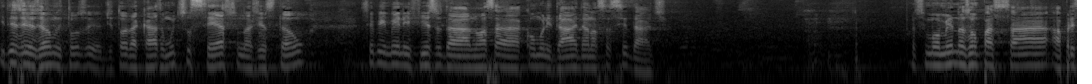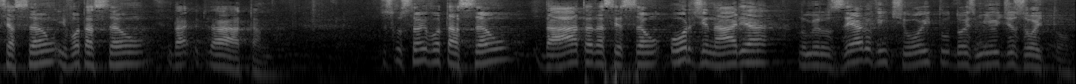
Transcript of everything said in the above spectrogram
e desejamos de, todos, de toda a casa muito sucesso na gestão, sempre em benefício da nossa comunidade, da nossa cidade. Nesse momento, nós vamos passar a apreciação e votação da, da ata. Discussão e votação da ata da sessão ordinária número 028-2018.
